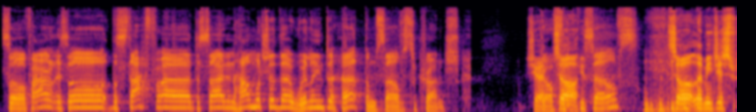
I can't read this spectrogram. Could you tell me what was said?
So apparently, so the staff uh, deciding how much are they willing to hurt themselves to crunch. Sure. Go so, fuck yourselves. so let me just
